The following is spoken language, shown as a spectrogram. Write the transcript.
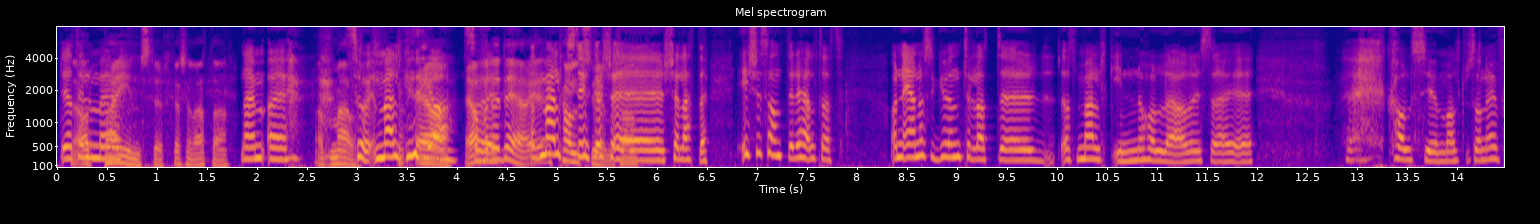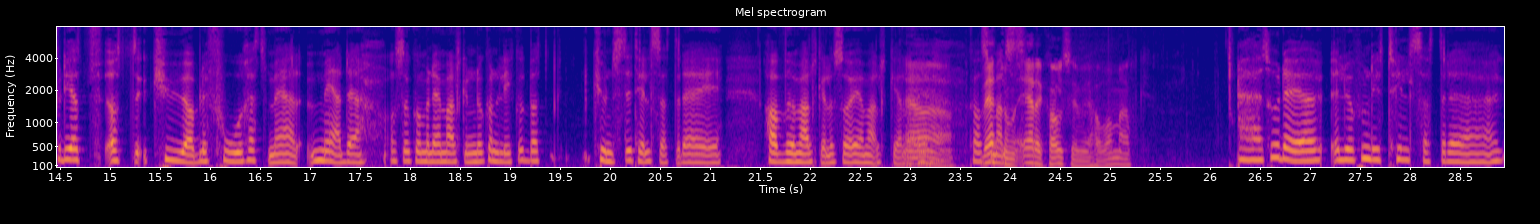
Det er At med bein styrker skjelettet? Nei, uh, At melk sorry. Melk Ja, ja, for det er det. At melk styrker skjelettet. Ikke sant i det hele tatt. Og den eneste grunnen til at, eh, at melk inneholder alle disse eh, kalsium og alt sånt, er fordi at, at kua blir fôret med, med det, og så kommer det i melken. Da kan du like godt bare kunstig tilsette det i havremelk eller soyamelk eller Ja. hva Vet som du om. Er det kalsium i havremelk? Eh, Jeg tror det er, Jeg lurer på om de tilsetter det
